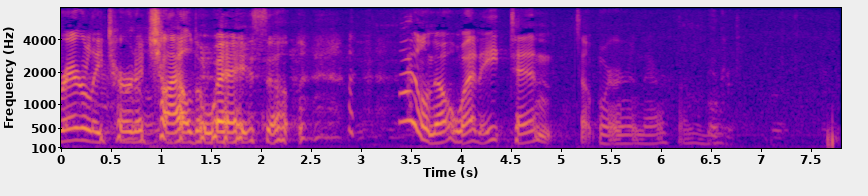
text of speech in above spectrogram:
rarely turn a child away, so I don't know what eight, ten, somewhere in there. I don't know. Okay.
